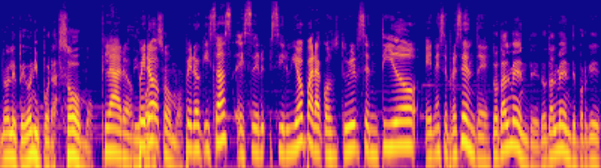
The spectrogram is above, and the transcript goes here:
no le pegó ni por asomo. Claro, Ni por pero, asomo. pero quizás eh, sir- sirvió para construir sentido en ese presente. Totalmente, totalmente, porque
